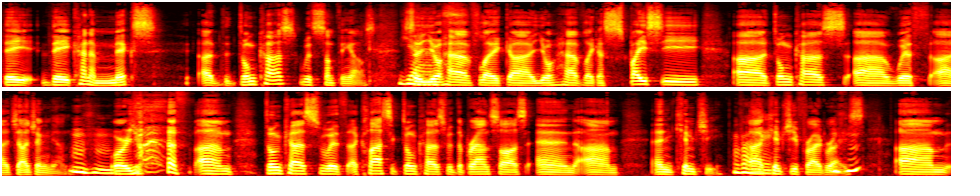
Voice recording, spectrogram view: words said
they they kind of mix uh, the donkas with something else. So you'll have like uh, you'll have like a spicy uh, donkas uh, with uh, jjajangmyeon, Mm-hmm. or you have um, donkas with a classic donkas with the brown sauce and um, and kimchi, uh, Right. Mm-hmm. kimchi fried rice. Um,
